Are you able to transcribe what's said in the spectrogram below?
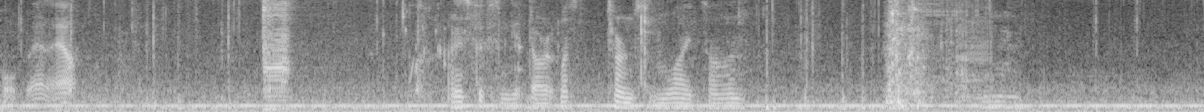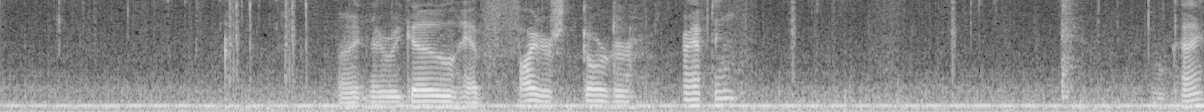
Pull that out. Alright, it's fixing to get dark. Let's turn some lights on. Alright, there we go. Have fire starter crafting. Okay,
